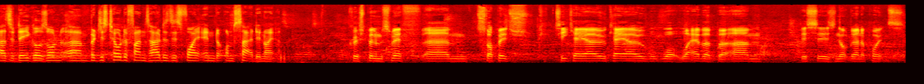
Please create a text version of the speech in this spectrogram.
as the day goes on. Um, but just tell the fans how does this fight end on Saturday night? Chris Billam-Smith um, stoppage, TKO, KO, whatever. But um, this is not going to points.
